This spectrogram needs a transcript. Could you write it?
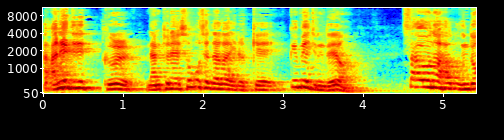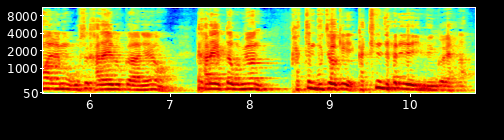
아내들이 그걸 남편의 속옷에다가 이렇게 꿰매준대요. 사우나 하고 운동하려면 옷을 갈아입을 거 아니에요. 갈아입다 보면 같은 무적이 같은 자리에 있는 거야.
